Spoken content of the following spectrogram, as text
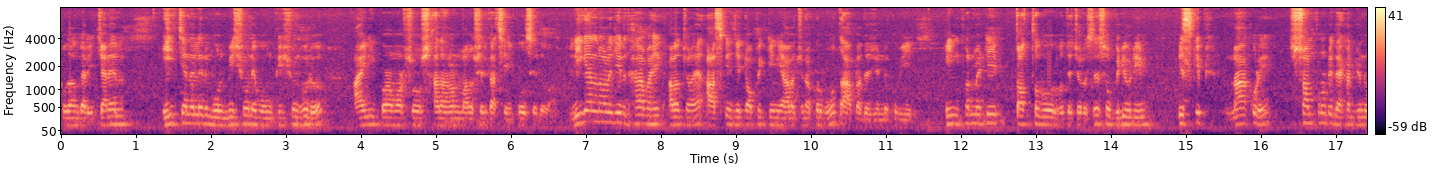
প্রদানকারী চ্যানেল। এই চ্যানেলের মূল মিশন এবং ভিশন হলো আইনি পরামর্শ সাধারণ মানুষের কাছে পৌঁছে দেওয়া। লিগ্যাল নলেজের ধারাবাহিক আলোচনায় আজকে যে টপিকটি নিয়ে আলোচনা করব তা আপনাদের জন্য খুবই ইনফরমেটিভ তথ্যবহুল হতে চলেছে। সো ভিডিওটি স্ক্রিপ্ট না করে সম্পূর্ণটি দেখার জন্য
